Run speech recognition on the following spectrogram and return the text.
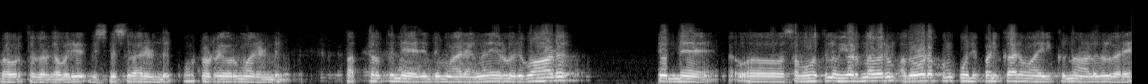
പ്രവർത്തകർക്ക് അവർ ബിസിനസ്സുകാരുണ്ട് ഓട്ടോ ഡ്രൈവർമാരുണ്ട് പത്രത്തിന്റെ ഏജന്റുമാർ അങ്ങനെയുള്ള ഒരുപാട് പിന്നെ സമൂഹത്തിൽ ഉയർന്നവരും അതോടൊപ്പം കൂലിപ്പണിക്കാരുമായിരിക്കുന്ന ആളുകൾ വരെ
